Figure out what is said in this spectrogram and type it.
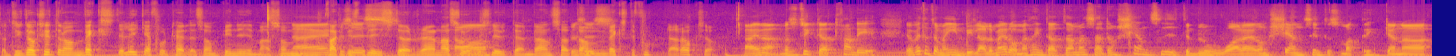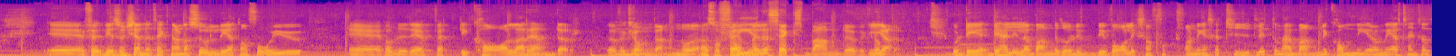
Jag tyckte också inte de växte lika fort heller som Pinima som Nej, faktiskt precis. blir större än Azul Ja. i slutändan. Så att Precis. de växte fortare också. Jajamän, men så tyckte jag att fan det Jag vet inte om jag inbillade mig då, men jag tänkte att ja, men så här, de känns lite blåare. De känns inte som att prickarna. Eh, för det som kännetecknar en Azul är att de får ju. Eh, vad blir det? Vertikala ränder över kroppen. Några, Alltså alltså fem fler- eller sex band över kroppen. Ja, och det, det här lilla bandet då, det, det var liksom fortfarande ganska tydligt. De här banden det kom mer och mer. Jag tänkte att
